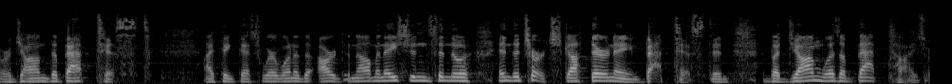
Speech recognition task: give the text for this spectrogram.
or John the Baptist. I think that's where one of the, our denominations in the in the church got their name, Baptist. And but John was a baptizer,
